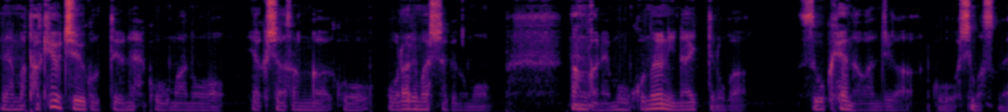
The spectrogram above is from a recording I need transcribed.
ね、まあ、竹内優子っていうね、こう、まあ、あの、役者さんが、こう、おられましたけども、なんかね、もうこの世にないってのが、すごく変な感じが、こう、しますね。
